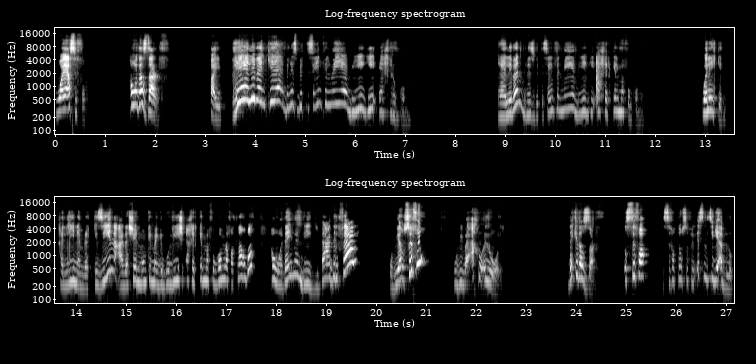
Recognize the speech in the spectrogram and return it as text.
ويصفه. هو ده الظرف. طيب غالبا كده بنسبة 90% بيجي آخر الجملة. غالبا بنسبة 90% بيجي آخر كلمة في الجملة. ولكن خلينا مركزين علشان ممكن ما يجيبوليش آخر كلمة في الجملة فاتلخبط هو دايما بيجي بعد الفعل وبيوصفه وبيبقى آخره ال واي ده كده الظرف. الصفة الصفة بتوصف الاسم تيجي قبله.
